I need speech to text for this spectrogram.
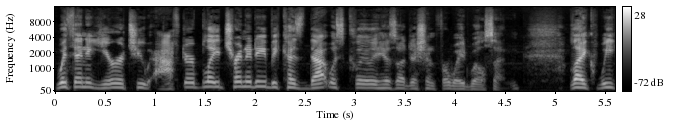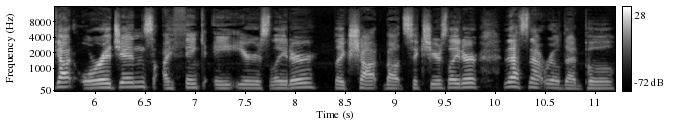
within a year or two after Blade Trinity because that was clearly his audition for Wade Wilson. Like we got Origins I think 8 years later, like shot about 6 years later. That's not real Deadpool.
